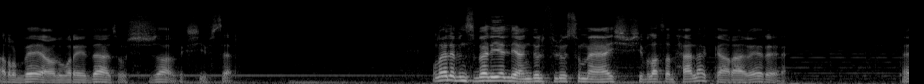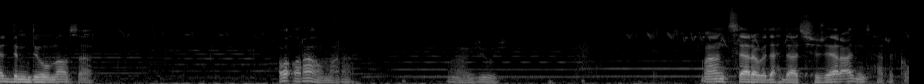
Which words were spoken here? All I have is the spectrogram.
الربيع والوريدات والشجار داكشي في سر والله إلا بالنسبة لي اللي عنده الفلوس وما عايش في شي بلاصة بحال هكا راه غير غير دمدومة وصافي. أو راهم راه آه، جوج. ما نتسارعو بعدا حدا هاد الشجيرة عاد نتحركو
